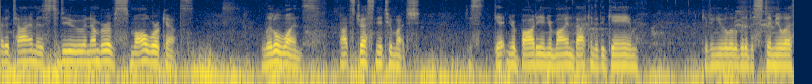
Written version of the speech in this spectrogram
at a time is to do a number of small workouts, little ones, not stressing you too much, just getting your body and your mind back into the game, giving you a little bit of a stimulus,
